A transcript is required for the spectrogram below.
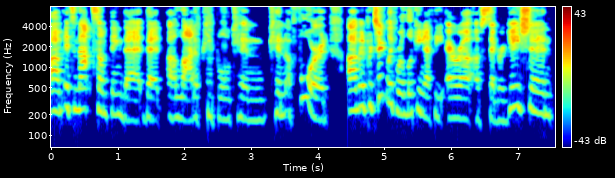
um, it's not something that, that a lot of people can, can afford. Um, and particularly if we're looking at the era of segregation,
